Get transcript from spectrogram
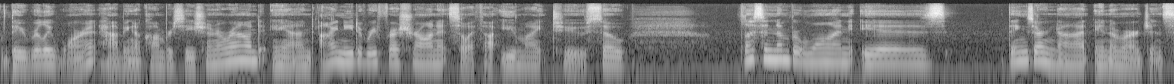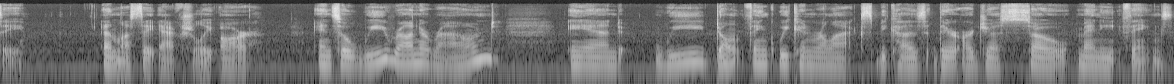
they really warrant having a conversation around and I need a refresher on it so I thought you might too. So lesson number 1 is things are not an emergency unless they actually are. And so we run around and we don't think we can relax because there are just so many things.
